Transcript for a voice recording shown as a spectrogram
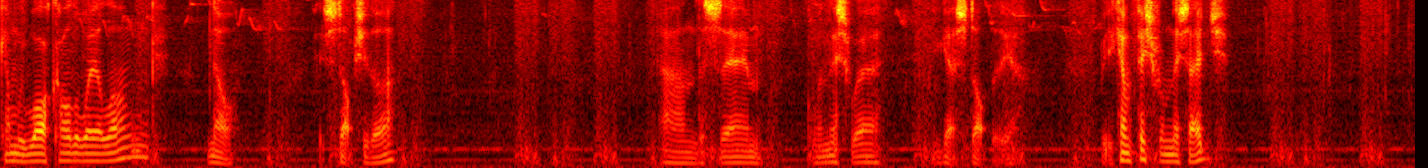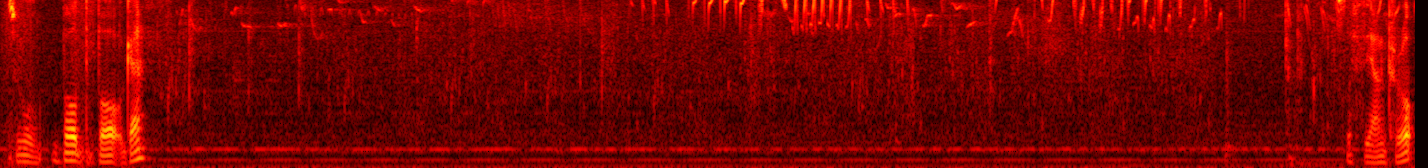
Can we walk all the way along? No. It stops you there. And the same when this way, you get stopped there. But you can fish from this edge. So we'll board the boat again. Lift the anchor up.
